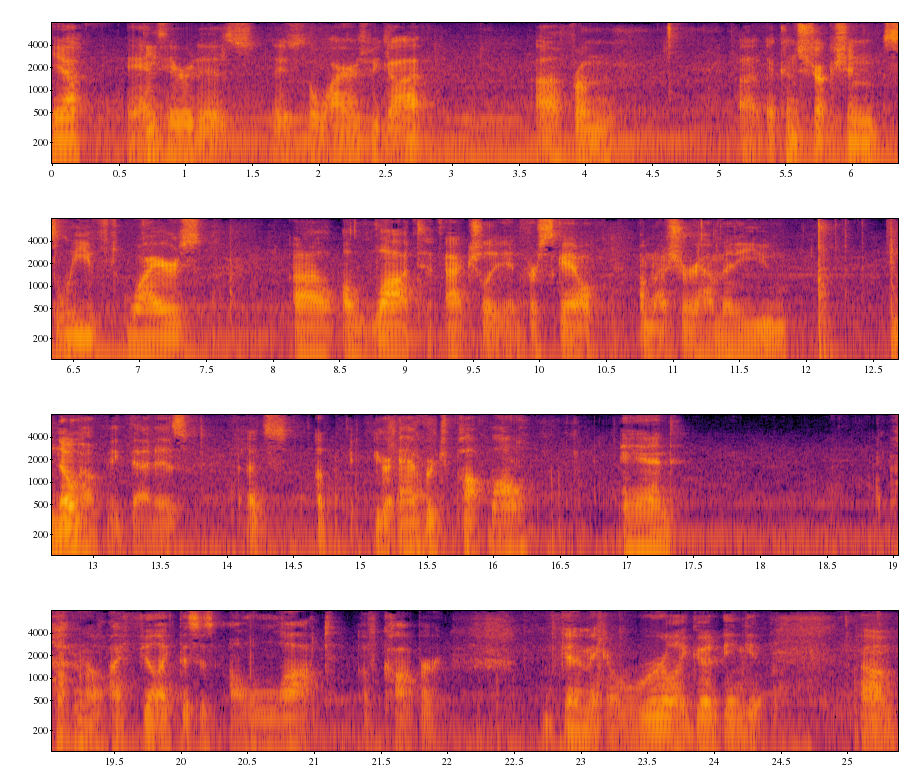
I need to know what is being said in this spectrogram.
yeah. And here it is. These are the wires we got uh, from uh, the construction sleeved wires. Uh, a lot, actually, and for scale. I'm not sure how many you know how big that is. That's a, your average pop bottle. And I don't know, I feel like this is a lot of copper. I'm gonna make a really good ingot. Um,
